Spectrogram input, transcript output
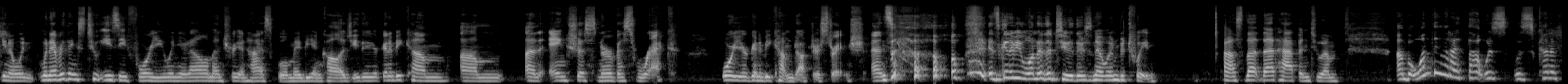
you know, when, when everything's too easy for you when you're in elementary and high school, maybe in college, either you're going to become um, an anxious, nervous wreck, or you're going to become Doctor Strange. And so it's going to be one of the two. There's no in between. Uh, so that that happened to him. Um, but one thing that I thought was was kind of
